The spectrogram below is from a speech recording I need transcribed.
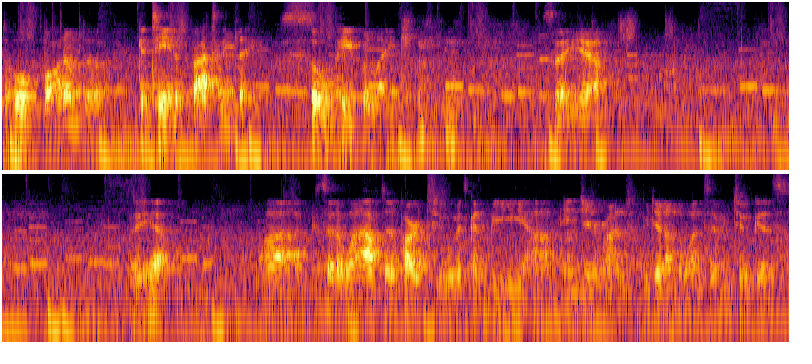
the whole bottom of the container practically like so paper like. so yeah. So yeah. Uh, so the one after part two is going to be um, engine runs we did on the 172 because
